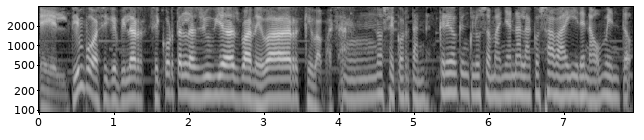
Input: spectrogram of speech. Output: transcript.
el tiempo, así que Pilar, se cortan las lluvias, va a nevar, ¿qué va a pasar? Mm, no se cortan, creo que incluso mañana la cosa va a ir en aumento.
